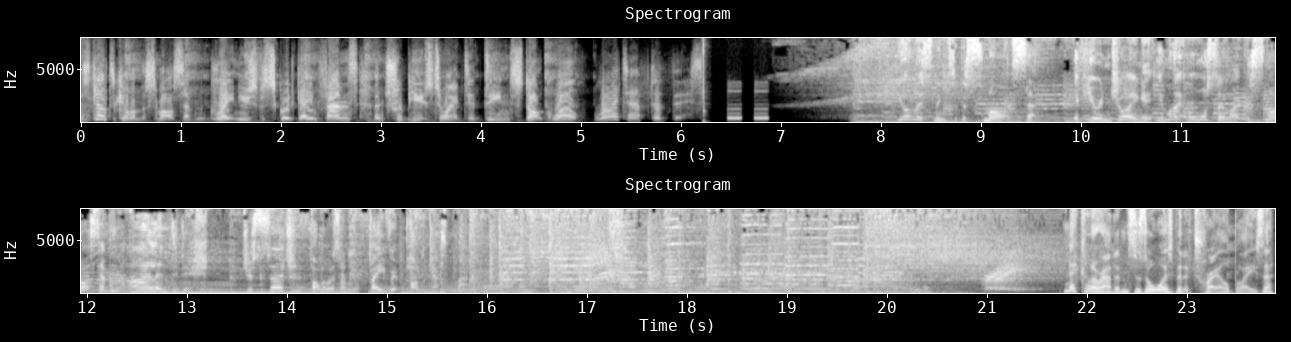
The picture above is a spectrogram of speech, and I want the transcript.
Still to come on the Smart Seven, great news for Squid Game fans and tributes to actor Dean Stockwell. Right after this. You're listening to the Smart 7. If you're enjoying it, you might also like the Smart 7 Ireland edition. Just search and follow us on your favourite podcast platform. Nicola Adams has always been a trailblazer.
